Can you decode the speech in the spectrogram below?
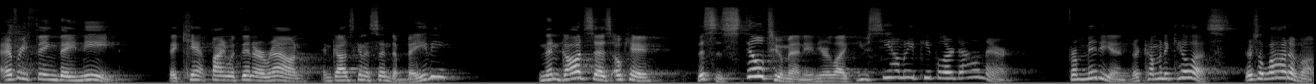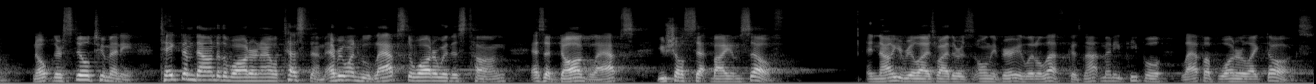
everything they need, they can't find within or around, and God's going to send a baby? And then God says, okay, this is still too many. And you're like, you see how many people are down there? From Midian. They're coming to kill us. There's a lot of them. Nope, there's still too many. Take them down to the water, and I will test them. Everyone who laps the water with his tongue, as a dog laps, you shall set by himself. And now you realize why there's only very little left, because not many people lap up water like dogs.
